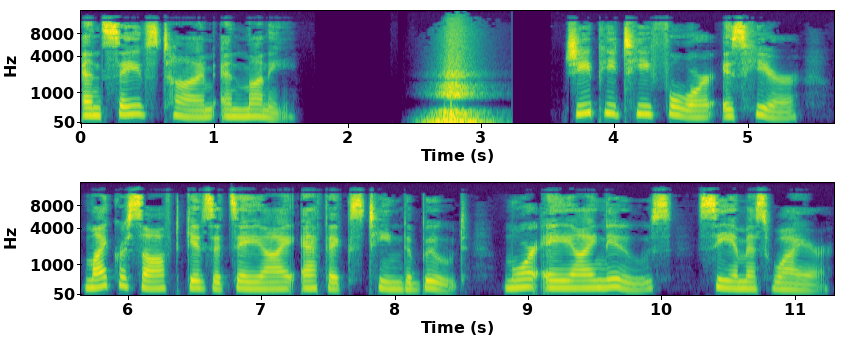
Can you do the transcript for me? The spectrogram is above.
and saves time and money. GPT-4 is here, Microsoft gives its AI ethics team the boot, more AI news, CMS Wire.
